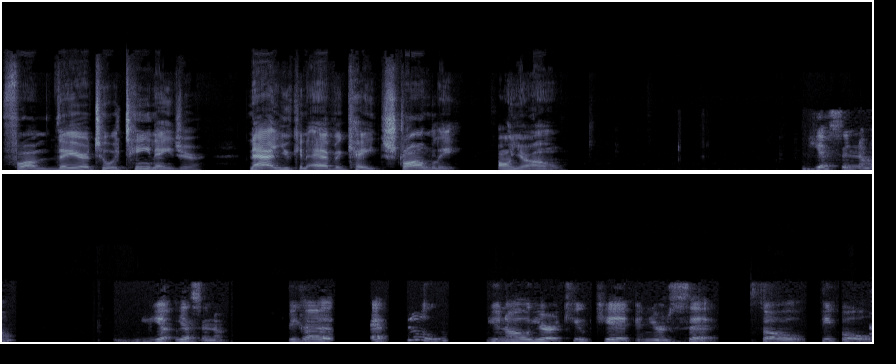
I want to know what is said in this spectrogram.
from there to a teenager. Now you can advocate strongly on your own. Yes and no. Yeah, yes and no, because at two you know, you're a cute kid and you're sick. So people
